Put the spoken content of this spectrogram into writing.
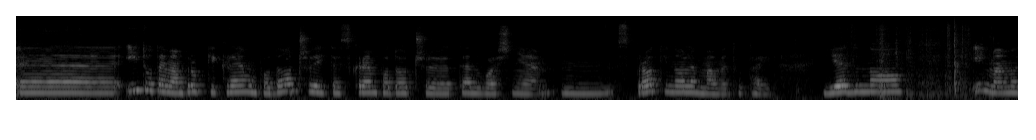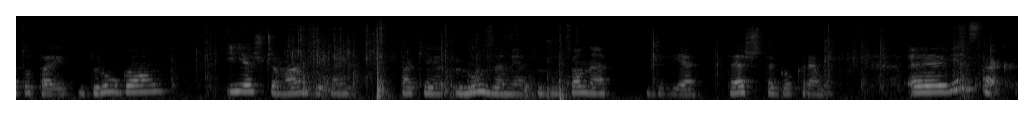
E, I tutaj mam próbki kremu pod oczy i to jest krem pod oczy ten właśnie mm, z protinolem. Mamy tutaj jedno i mamy tutaj drugą i jeszcze mam tutaj takie luzem jakby rzucone dwie też tego kremu. E, więc tak,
